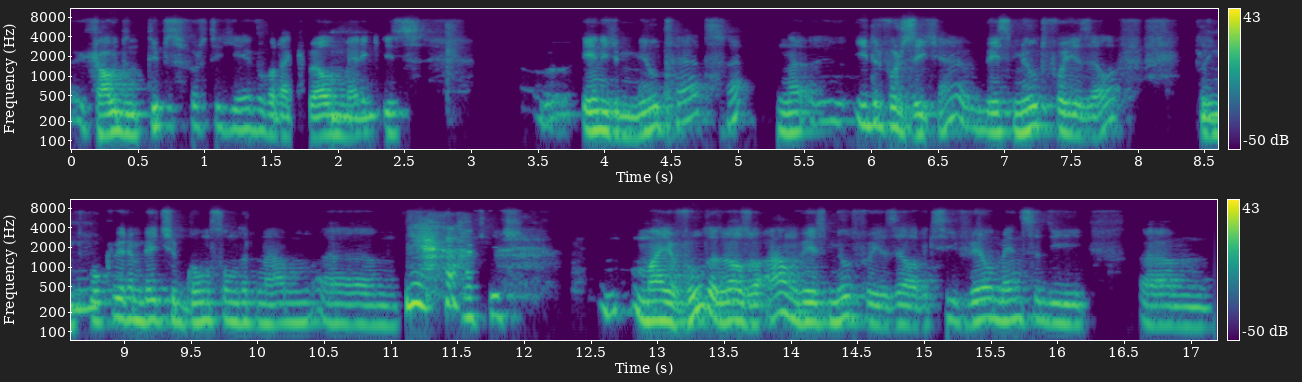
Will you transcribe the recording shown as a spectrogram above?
gouden tips voor te geven. Wat ik wel merk is enige mildheid. Hè? Ieder voor zich. Hè? Wees mild voor jezelf. Klinkt mm -hmm. ook weer een beetje bond zonder naam. Um, ja. Maar je voelt het wel zo aan. Wees mild voor jezelf. Ik zie veel mensen die um,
